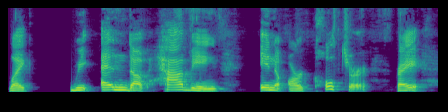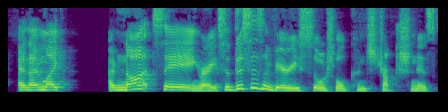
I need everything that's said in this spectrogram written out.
like we end up having in our culture, right? And I'm like, I'm not saying, right? So this is a very social constructionist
